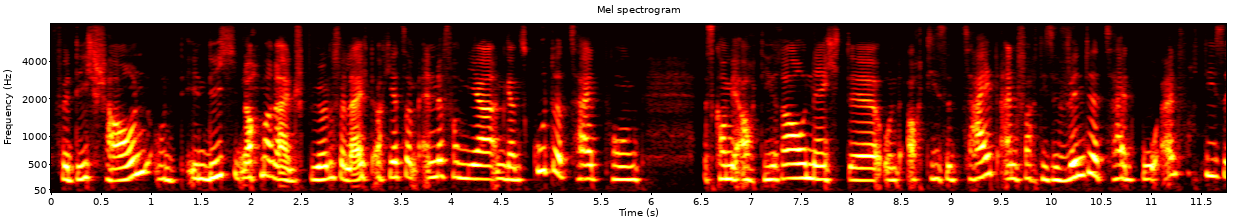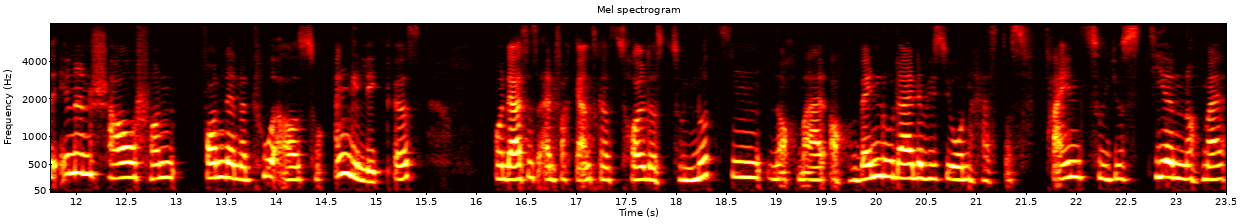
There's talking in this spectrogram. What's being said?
für dich schauen und in dich nochmal reinspüren. Vielleicht auch jetzt am Ende vom Jahr ein ganz guter Zeitpunkt. Es kommen ja auch die Rauhnächte und auch diese Zeit, einfach diese Winterzeit, wo einfach diese Innenschau schon von der Natur aus so angelegt ist. Und da ist es einfach ganz, ganz toll, das zu nutzen, nochmal, auch wenn du deine Vision hast, das fein zu justieren, nochmal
